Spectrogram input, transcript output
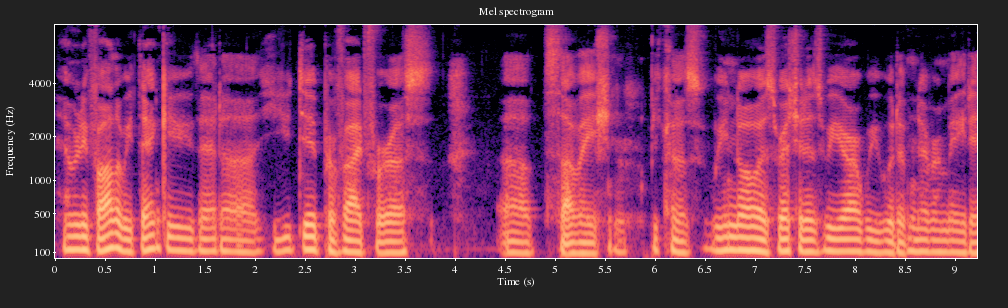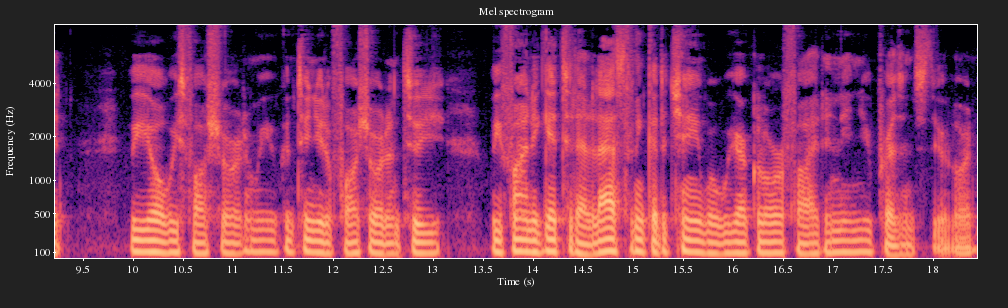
Heavenly Father, we thank you that uh, you did provide for us uh, salvation because we know as wretched as we are, we would have never made it. We always fall short and we continue to fall short until we finally get to that last link of the chain where we are glorified and in your presence, dear Lord.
